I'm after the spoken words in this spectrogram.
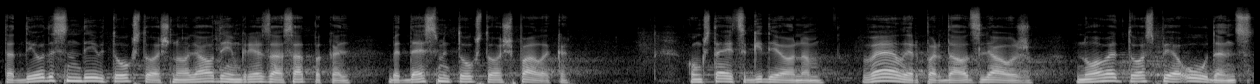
Tad 22,000 no ļaudīm griezās atpakaļ, bet 10,000 palika. Kungs teica Gideonam: Vēl ir par daudz ļaužu, noved tos pie ūdens,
